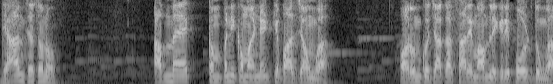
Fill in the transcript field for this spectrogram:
ध्यान से सुनो। अब मैं कंपनी कमांडेंट के पास जाऊँगा और उनको जाकर सारे मामले की रिपोर्ट दूँगा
